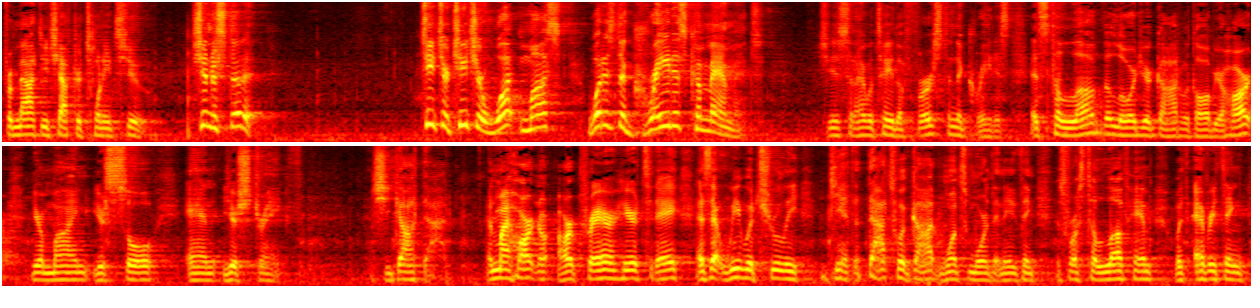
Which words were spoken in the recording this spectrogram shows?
from Matthew chapter 22. She understood it. Teacher, teacher, what must, what is the greatest commandment? Jesus said, I will tell you the first and the greatest. It's to love the Lord your God with all of your heart, your mind, your soul, and your strength. She got that. And my heart and our prayer here today is that we would truly get that that's what God wants more than anything, is for us to love Him with everything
